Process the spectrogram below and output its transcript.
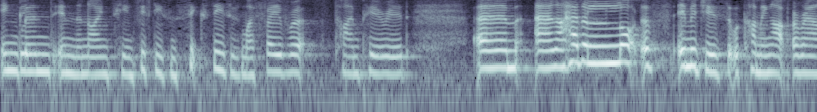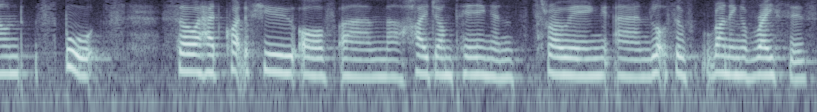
England in the 1950s and 60s is my favourite time period. Um, and I had a lot of images that were coming up around sports. So I had quite a few of um, high jumping and throwing and lots of running of races.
